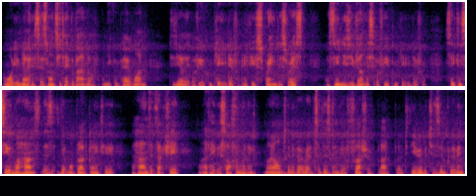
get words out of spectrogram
And what you'll notice is once you take the band off and you compare one to the other it'll feel completely different. If you've sprained this wrist as soon as you've done this it'll feel completely different. So you can see with my hands there's a bit more blood going to the hands. It's actually when I take this off I'm gonna my arm's gonna go red so there's gonna be a flush of blood flow to the area which is improving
